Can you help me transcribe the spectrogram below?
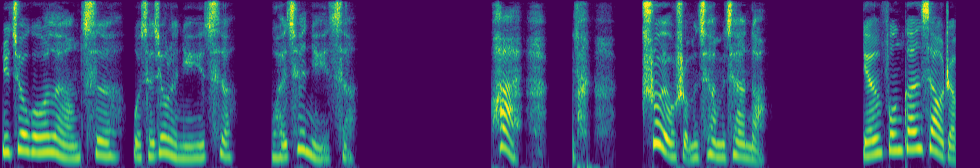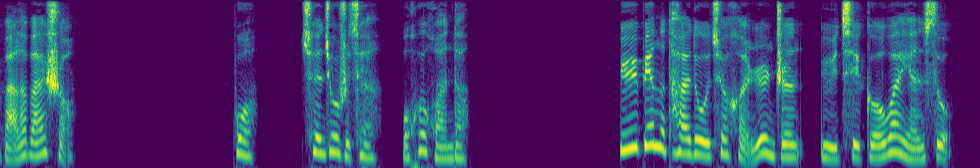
你救过我两次，我才救了你一次，我还欠你一次。”嗨，这有什么欠不欠的？严峰干笑着摆了摆手：“不。”欠就是欠，我会还的。于冰的态度却很认真，语气格外严肃。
